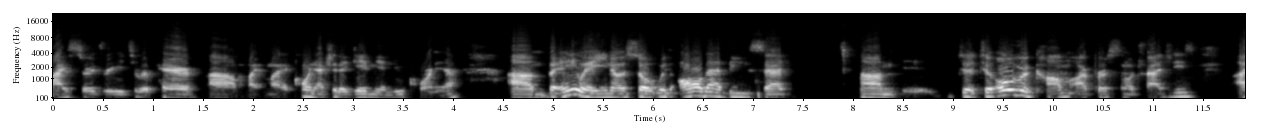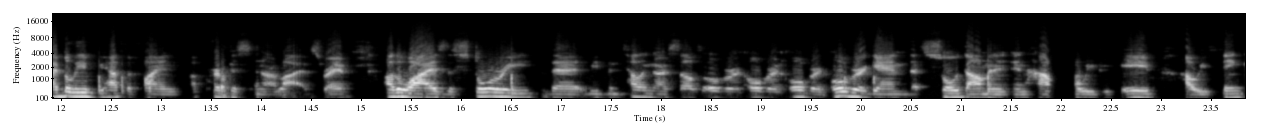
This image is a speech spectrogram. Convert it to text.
eye surgery to repair uh, my my cornea. Actually, they gave me a new cornea. Um, but anyway, you know, so with all that being said, um, to, to overcome our personal tragedies, I believe we have to find a purpose in our lives, right? Otherwise, the story that we've been telling ourselves over and over and over and over again that's so dominant in how we behave, how we think,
